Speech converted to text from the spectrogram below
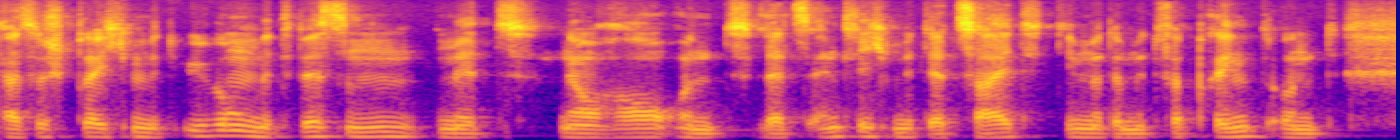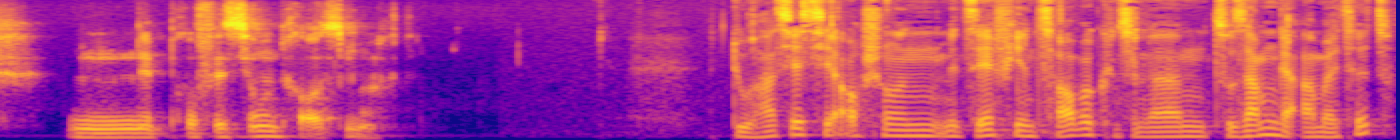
Also sprich mit Übung, mit Wissen, mit Know-how und letztendlich mit der Zeit, die man damit verbringt und eine Profession draus macht. Du hast jetzt ja auch schon mit sehr vielen Zauberkünstlern zusammengearbeitet,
